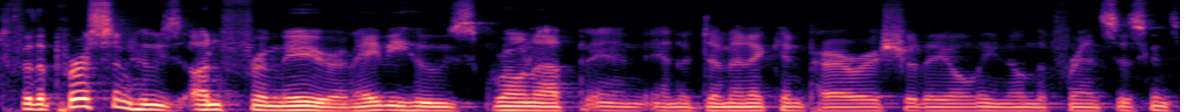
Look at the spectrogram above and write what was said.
for the person who's unfamiliar, maybe who's grown up in, in a Dominican parish or they only know the Franciscans,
